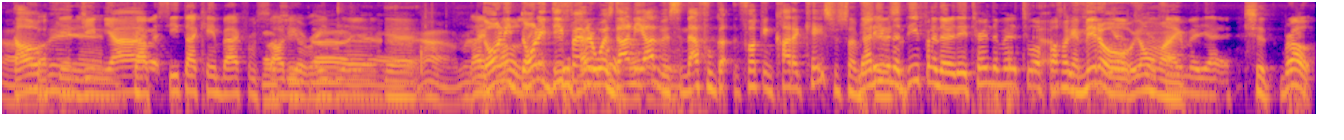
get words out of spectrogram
uh, Dalvin, Fucking Gignac. Cabecita came back from Saudi Cabecita, Arabia. Yeah. Ah, man. Like, The only, bro, the only like, dude, defender was that's Dani. Alves, and that fucking caught a case or some Not shit. even a defender. They turned him into a fucking, fucking middle. CDM, Oh my- mid, yeah. shit. Bro,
